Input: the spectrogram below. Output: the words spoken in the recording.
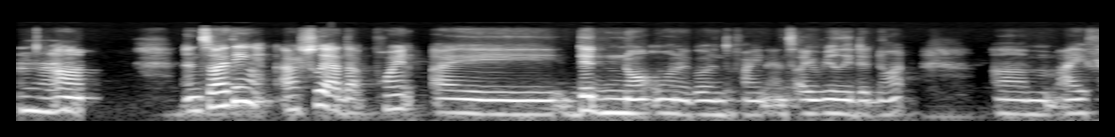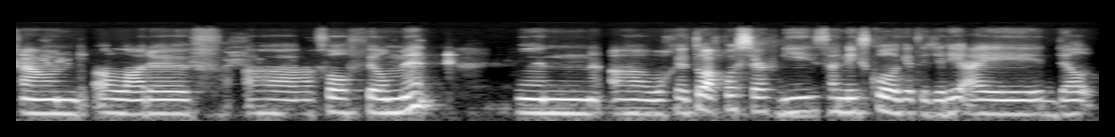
Mm-hmm. Um, and so I think actually at that point, I did not want to go into finance. I really did not. Um, I found a lot of uh, fulfillment And uh, waktu itu aku serve di Sunday school gitu. Jadi I dealt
